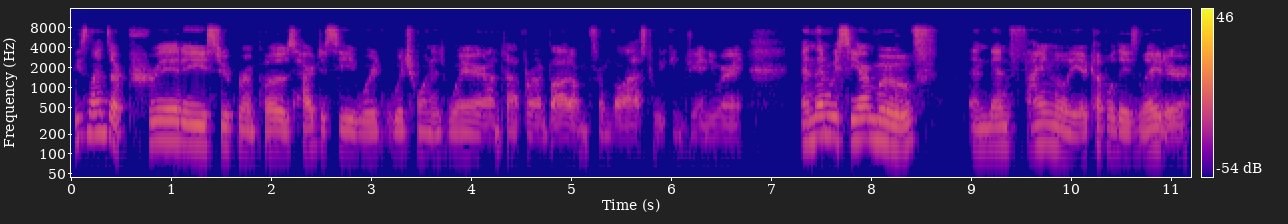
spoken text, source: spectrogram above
These lines are pretty superimposed, hard to see which one is where on top or on bottom from the last week in January. And then we see our move, and then finally, a couple days later,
